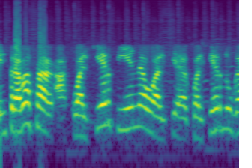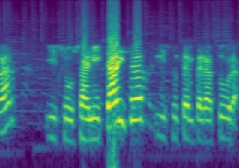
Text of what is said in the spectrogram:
entrabas a, a cualquier tienda o a cualquier lugar y su sanitizer y su temperatura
